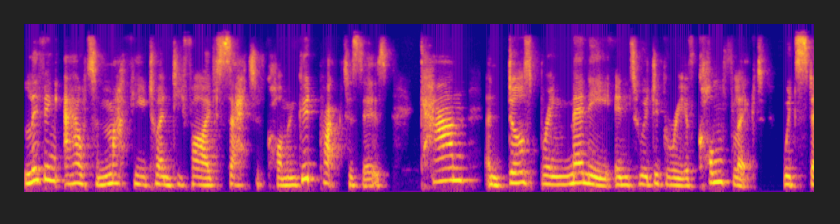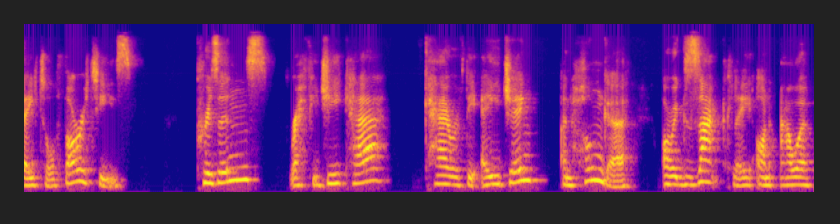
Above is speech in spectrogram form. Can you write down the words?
living out a Matthew 25 set of common good practices can and does bring many into a degree of conflict with state authorities. Prisons, refugee care, care of the aging, and hunger are exactly on our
